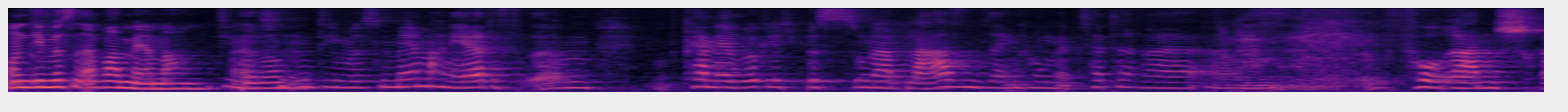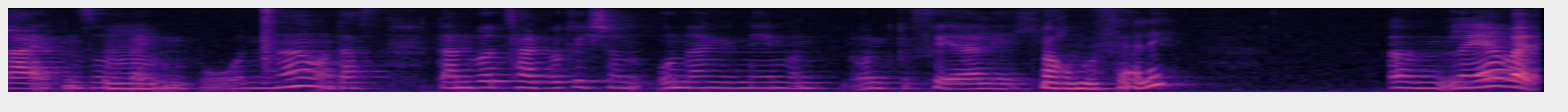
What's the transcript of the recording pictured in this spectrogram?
Und die müssen einfach mehr machen. Die, also. müssen, die müssen mehr machen. Ja, das ähm, kann ja wirklich bis zu einer Blasensenkung etc. Ähm, voranschreiten, so ein mhm. Beckenboden. Ne? Und das dann wird es halt wirklich schon unangenehm und, und gefährlich. Warum gefährlich? Ähm, naja, weil,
